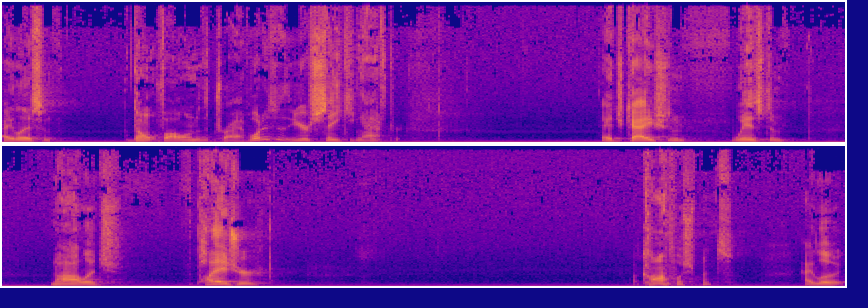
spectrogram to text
Hey, listen, don't fall into the trap. What is it that you're seeking after? Education, wisdom, knowledge, pleasure, accomplishments. Hey, look,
